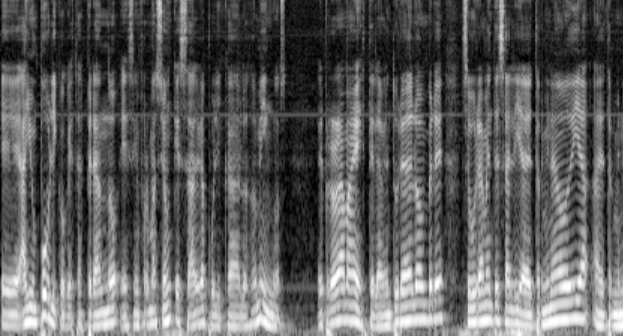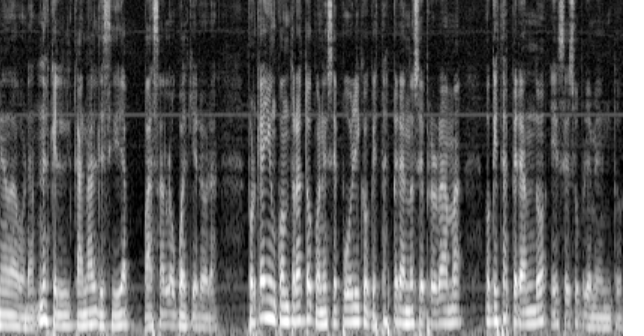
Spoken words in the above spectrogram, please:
eh, hay un público que está esperando esa información que salga publicada los domingos. El programa este, La aventura del hombre, seguramente salía a determinado día a determinada hora. No es que el canal decidía pasarlo a cualquier hora, porque hay un contrato con ese público que está esperando ese programa o que está esperando ese suplemento.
